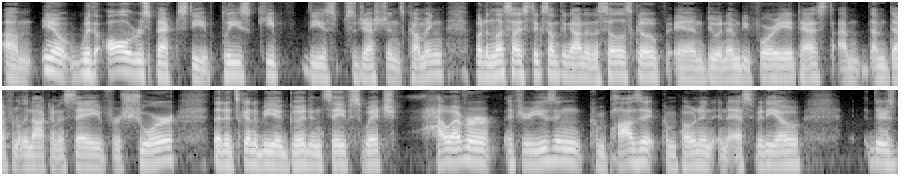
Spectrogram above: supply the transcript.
Um, you know, with all respect, Steve, please keep these suggestions coming. But unless I stick something on an oscilloscope and do an MDFourier test, I'm I'm definitely not going to say for sure that it's going to be a good and safe switch. However, if you're using composite component in S video, there's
